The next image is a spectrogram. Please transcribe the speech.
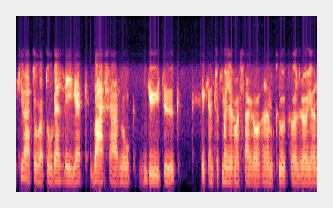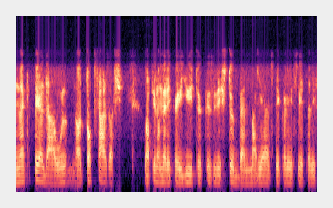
kilátogató vendégek, vásárlók, gyűjtők, akik nem csak Magyarországról, hanem külföldről jönnek, például a top 100-as latin-amerikai gyűjtők közül is többen már jelezték a részvételi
